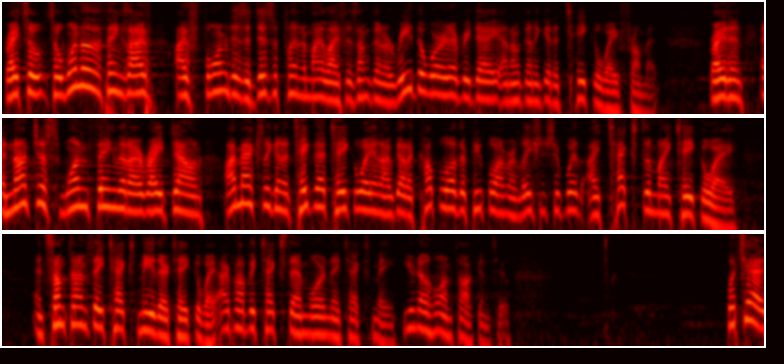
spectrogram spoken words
Right? So, so one of the things I've, I've formed as a discipline in my life is I'm going to read the word every day and I'm going to get a takeaway from it right? And, and not just one thing that I write down. I'm actually going to take that takeaway, and I've got a couple other people I'm in relationship with. I text them my takeaway. And sometimes they text me their takeaway. I probably text them more than they text me. You know who I'm talking to. But yeah,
